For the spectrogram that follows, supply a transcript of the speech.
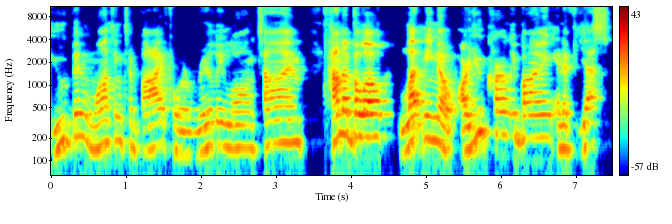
you've been wanting to buy for a really long time. Comment below. Let me know. Are you currently buying? And if yes,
